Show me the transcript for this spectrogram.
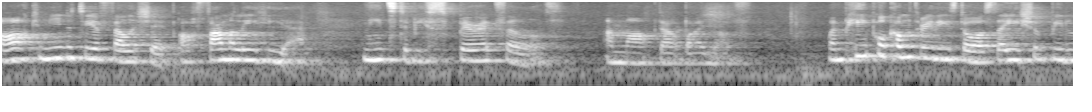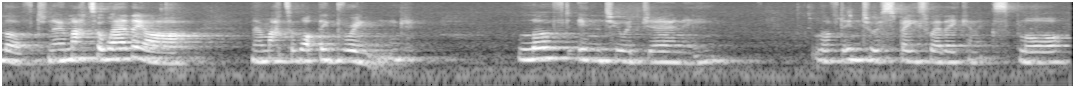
Our community of fellowship, our family here, needs to be spirit filled and marked out by love. When people come through these doors, they should be loved, no matter where they are, no matter what they bring. Loved into a journey, loved into a space where they can explore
